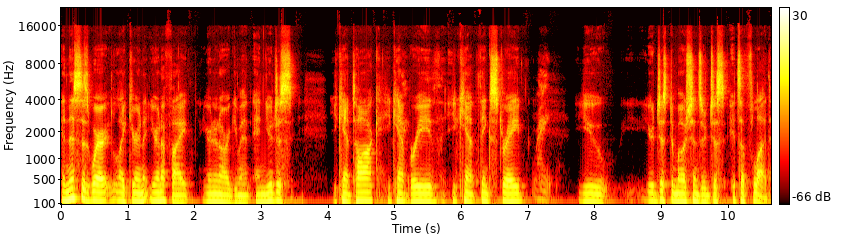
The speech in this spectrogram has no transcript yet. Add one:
And this is where like you're in a, you're in a fight, you're in an argument and you're just you can't talk, you can't breathe, you can't think straight. You your just emotions are just it's a flood.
